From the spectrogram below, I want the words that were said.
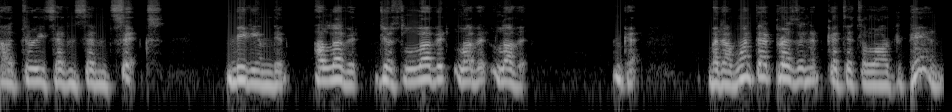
uh, 3776 medium nib. I love it. Just love it, love it, love it. Okay. But I want that President because it's a larger pen,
